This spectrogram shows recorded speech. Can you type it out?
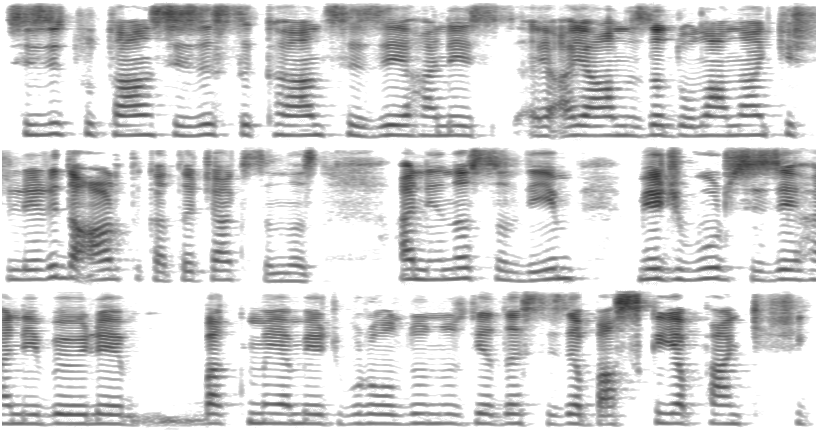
Sizi tutan, sizi sıkan, sizi, hani, eee, ayağınıza dolanan kişileri de artık atacaksınız. Hani, nasıl diyeyim, mecbur sizi, hani, böyle bakmaya mecbur olduğunuz ya da size baskı yapan kişi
